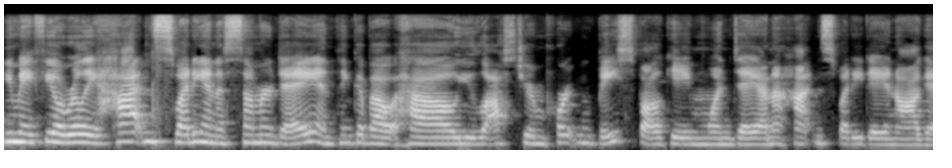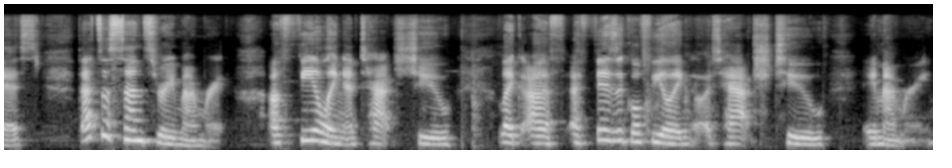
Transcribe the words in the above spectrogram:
You may feel really hot and sweaty on a summer day and think about how you lost your important baseball game one day on a hot and sweaty day in August. That's a sensory memory, a feeling attached to, like a, a physical feeling attached to a memory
